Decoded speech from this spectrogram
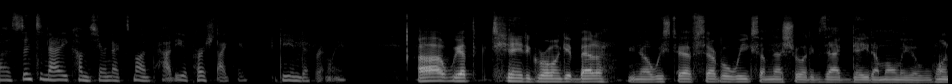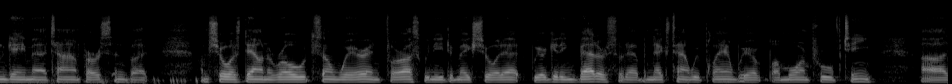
Uh, Cincinnati comes here next month. How do you approach that game, game differently? Uh, we have to continue to grow and get better. You know, we still have several weeks. I'm not sure the exact date. I'm only a one game at a time person, but I'm sure it's down the road somewhere. And for us, we need to make sure that we're getting better so that the next time we play, we're a more improved team. Uh,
